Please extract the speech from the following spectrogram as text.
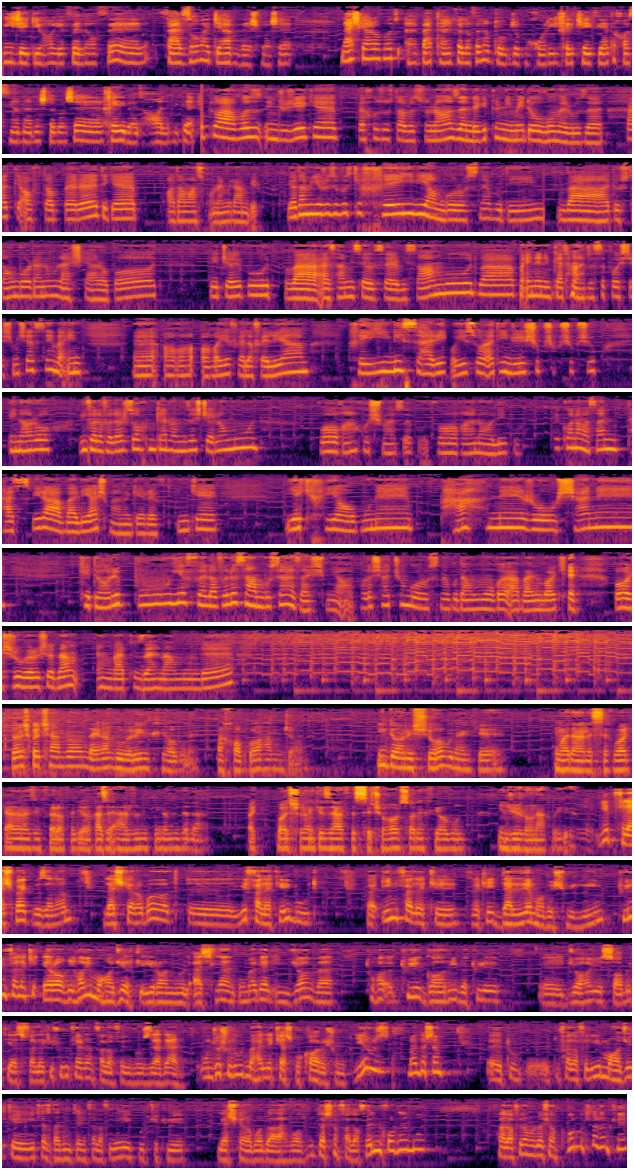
ویژگی های فلافل فضا و جوش باشه. لشکر آباد بدترین فلافل هم تو اونجا بخوری. خیلی کیفیت خاصی هم نداشته باشه خیلی بهت حال میده. خب تو اهواز اینجوریه که به خصوص تابستونا زندگی تو نیمه دوم روزه. بعد که آفتاب بره دیگه آدم از خونه میرن بیرون. یادم یه روزی بود که خیلی هم گرسنه بودیم و دوستان بردن اون لشکر آباد یه جایی بود و از همین سل سرویس هم بود و این نیمکت مدرسه پشتش میشستیم و این آقا آقای فلافلی هم خیلی سریع با یه سرعت اینجوری شوب شوب شوب شوب اینا رو این فلافل رو سرخ می‌کرد و میذاشت جلومون. واقعا خوشمزه بود. واقعا عالی بود. فکر کنم اصلا تصویر اولیش منو گرفت. اینکه یک خیابون پهن روشن که داره بوی فلافل و سمبوسه ازش میاد. حالا شاید چون گرسنه بودم اون موقع اولین بار که باهاش روبرو شدم انقدر تو ذهنم مونده. دانشگاه چمران دقیقا روبروی این خیابونه و خوابگاه همونجا. این دانشجوها بودن که اومدن استقبال کردن از این فلافلی ها غذای ارزونی که اینا می‌دادن و باعث شدن که ظرف سه چهار سال این خیابون اینجوری رونق بگیره. یه فلشبک بزنم. لشکرآباد یه فلکه بود. و این فلکه فلکه دله ما بهش میگیم تو این فلکه عراقی های مهاجر که ایرانی اصلا اومدن اینجا و تو توی گاری و توی جاهای ثابتی از فلکی شروع کردن فلافل رو زدن. اونجا شده بود محل کسب و کارشون. یه روز من داشتم تو, تو فلافلی ماجد که یکی از قدیم ترین فلافلی بود که توی لشکرآباد و اهواز بود داشتم فلافل میخوردم و فلافلم رو داشتم پر می‌کردم که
